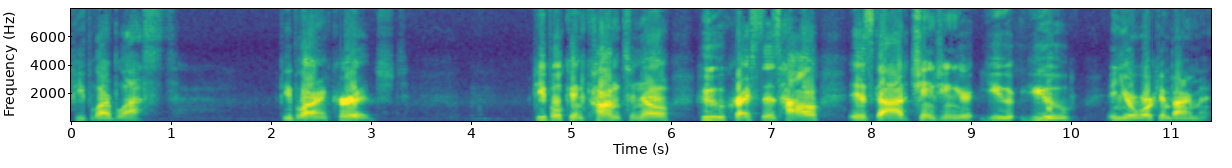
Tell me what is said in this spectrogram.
people are blessed. People are encouraged. People can come to know who Christ is. How is God changing your, you, you in your work environment?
